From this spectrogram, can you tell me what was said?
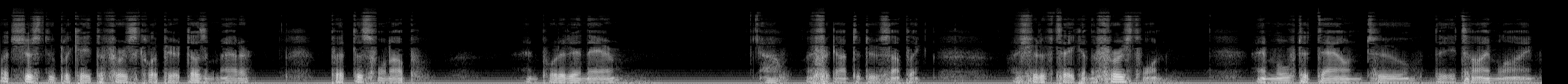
let's just duplicate the first clip here, it doesn't matter. Put this one up and put it in there. Oh, I forgot to do something. I should have taken the first one and moved it down to the timeline.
